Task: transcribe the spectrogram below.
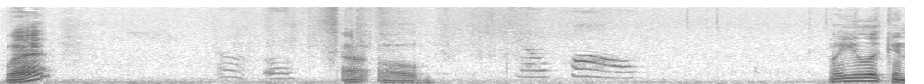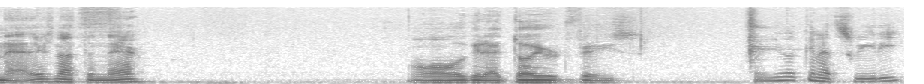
What? Uh-oh. Uh-oh. No fall. What are you looking at? There's nothing there. Oh, look at that tired face. What are you looking at, sweetie?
